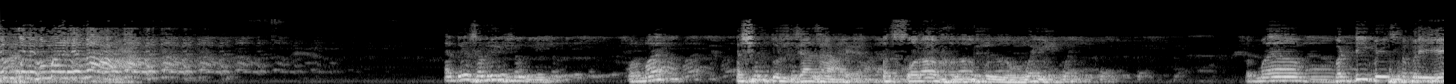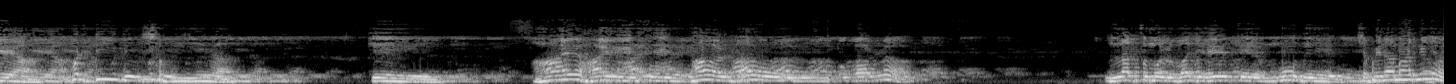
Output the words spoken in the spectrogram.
قلت لهم الجماعه ابي صبري کی فرمایا اشد الجزاء الصراخ بالويل فرمایا وڈی بے صبری یہ آ وڈی بے صبری یہ آ کہ ہائے ہائے تے بھاڑ بھاڑ پکارنا، لتم الوجہ تے منہ دے چپیڑا مارنیاں،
